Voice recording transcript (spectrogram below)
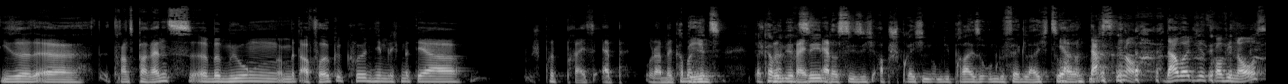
diese äh, Transparenzbemühungen mit Erfolg gekrönt, nämlich mit der Spritpreis-App oder mit Kann man jetzt, da kann man jetzt sehen, dass sie sich absprechen, um die Preise ungefähr gleich zu Ja, halten. das, genau. Da wollte ich jetzt drauf hinaus.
